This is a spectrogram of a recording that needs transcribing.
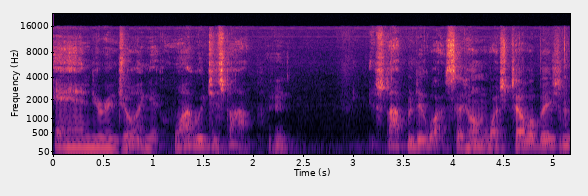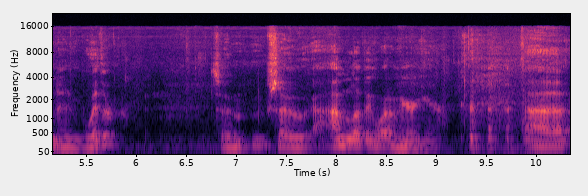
and you're enjoying it, why would you stop? Stop and do what? Sit home and watch television and wither? So, so I'm loving what I'm hearing here. Uh,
